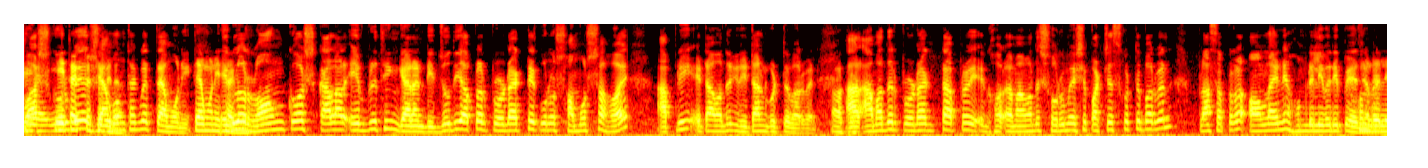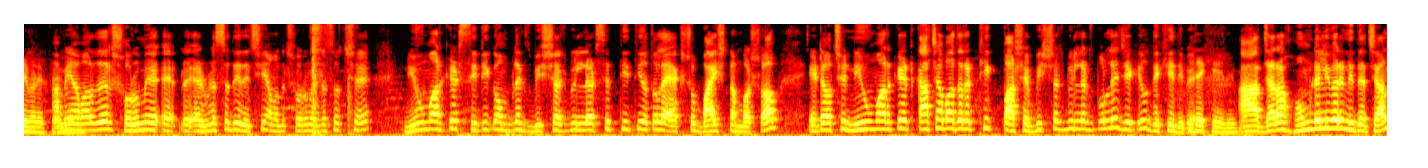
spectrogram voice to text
ওয়াশ এটা করবে। যেমন থাকবে তেমনই। এগুলো রং কস কালার এভরিথিং গ্যারান্টি যদি আপনার প্রোডাক্টে কোনো সমস্যা হয় আপনি এটা আমাদেরকে রিটার্ন করতে পারবেন। আর আমাদের প্রোডাক্টটা আপনার আমাদের শোরুমে এসে পারচেজ করতে পারবেন প্লাস আপনারা অনলাইনে হোম ডেলিভারি পেয়ে যাবেন। আমি আমাদের শোরুমে অ্যাড্রেসটা দিয়ে দিচ্ছি। আমাদের শোরুম অ্যাড্রেস হচ্ছে নিউ মার্কেট সিটি কমপ্লেক্স বিশ্বাস বিল্ডার্সের তৃতীয় তলা একশো বাইশ নম্বর শপ এটা হচ্ছে নিউ মার্কেট কাঁচা বাজারের ঠিক পাশে। বিশ্বাস বিল্ডার্স বললে যে কেউ দেখিয়ে দিবে। আর যারা হোম ডেলিভারি নিতে চান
